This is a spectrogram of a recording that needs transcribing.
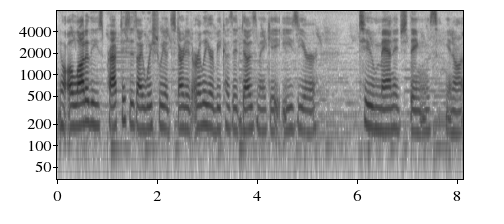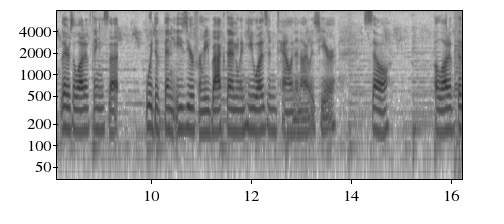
you know a lot of these practices I wish we had started earlier because it does make it easier to manage things. You know there's a lot of things that would have been easier for me back then when he was in town and I was here. So a lot of the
